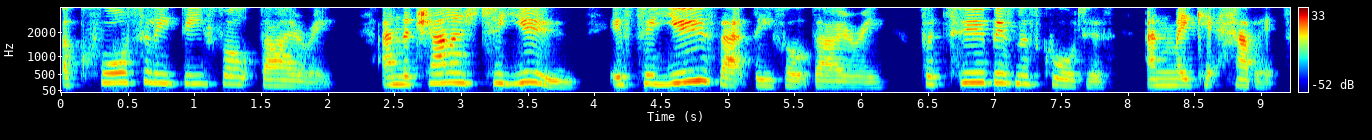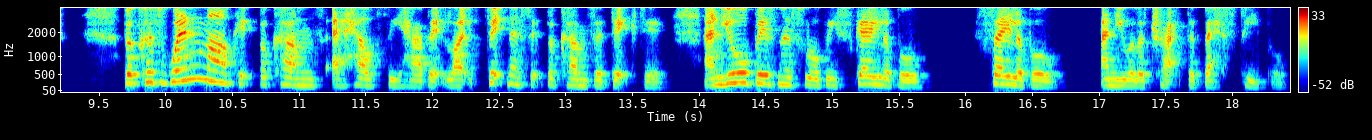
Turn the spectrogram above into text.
a quarterly default diary. And the challenge to you is to use that default diary for two business quarters and make it habit. Because when market becomes a healthy habit, like fitness, it becomes addictive and your business will be scalable, saleable, and you will attract the best people.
